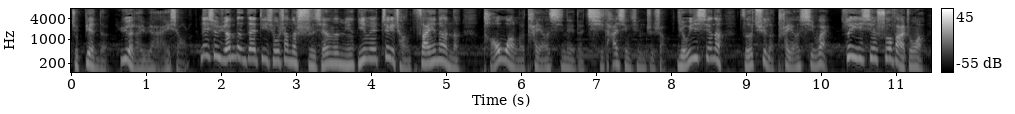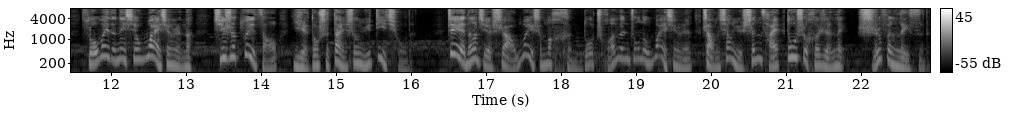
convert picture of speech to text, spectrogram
就变得越来越矮小了。那些原本在地球上的史前文明，因为这场灾难呢，逃往了太阳系内的其他行星之上，有一些呢，则去了太阳系外。所以一些说法中啊，所谓的那些外星人呢，其实最早也都是诞生于地球的。这也能解释啊，为什么很多传闻中的外星人长相与身材都是和人类十分类似的。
